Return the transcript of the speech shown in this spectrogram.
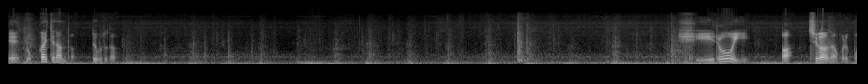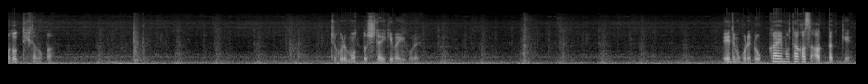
え6階ってなんだ？どういうことだ？広い？あ違うな。これ戻ってきたのかちょこれもっと下行けばいいこれ。えでもこれ6階も高さあったっけ？いいね。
